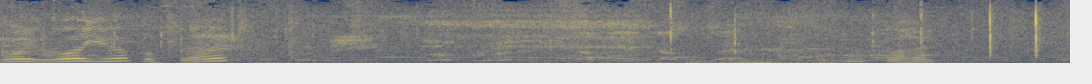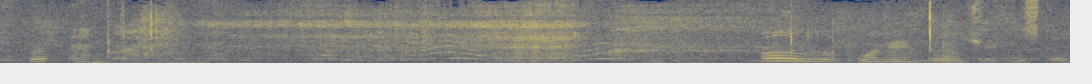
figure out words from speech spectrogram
Wait, what? You have a bed? What the heck? Where am I? Oh, look. Let's go.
